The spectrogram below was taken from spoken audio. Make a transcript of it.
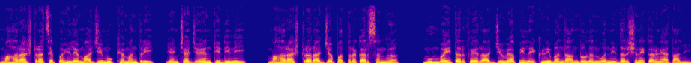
महाराष्ट्राचे पहिले माजी मुख्यमंत्री यांच्या जयंतीदिनी महाराष्ट्र राज्य पत्रकार संघ मुंबईतर्फे राज्यव्यापी लेखणीबंद आंदोलन व निदर्शने करण्यात आली.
